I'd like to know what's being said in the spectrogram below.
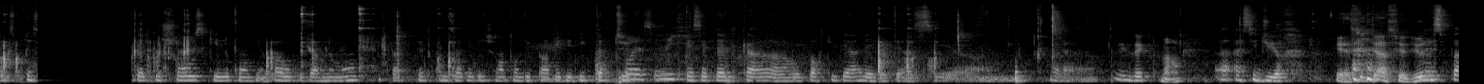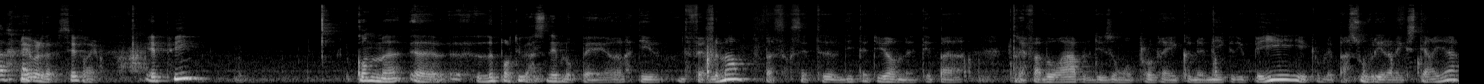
d'expression quelque chose qui ne convient pas au gouvernement. Peut-être que vous avez déjà entendu parler des dictatures. Et c'était le cas euh, au Portugal. Elle était assez, euh, voilà, Exactement. assez dur. Et c'était assez dur. N'est-ce pas? C'est vrai. Et puis, comme euh, le Portugal se développait relativement faiblement, parce que cette dictature n'était pas très favorable, disons, au progrès économique du pays et ne voulait pas s'ouvrir à l'extérieur,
